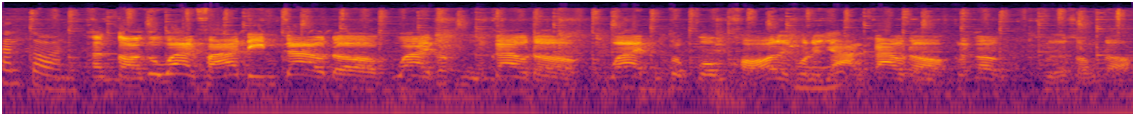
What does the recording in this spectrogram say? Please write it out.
ขั้นตอนขั้นตอนก็ไหว้ฟ้าดินเก้าดอกไหว้พระภูมิเก้าดอกไหว้ภูกระโปรงขอเลยคนละอย่างเก้าดอก แล้วก็เหลือสองดอก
